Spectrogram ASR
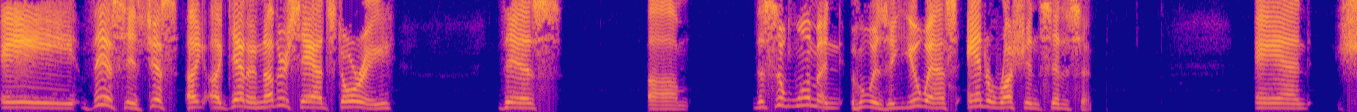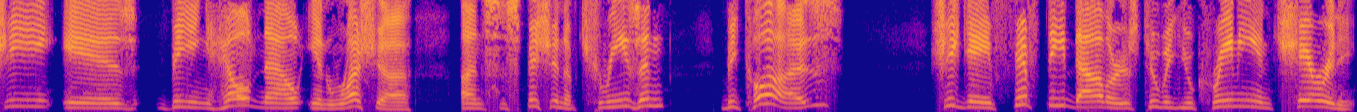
a this is just again another sad story. This, um, this is a woman who is a U.S. and a Russian citizen and she is being held now in Russia on suspicion of treason because she gave $50 to a Ukrainian charity.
